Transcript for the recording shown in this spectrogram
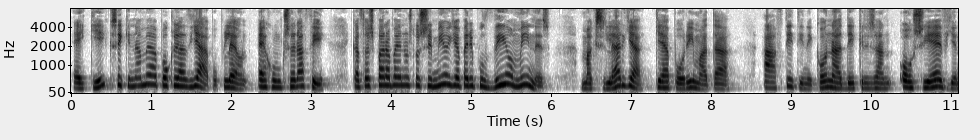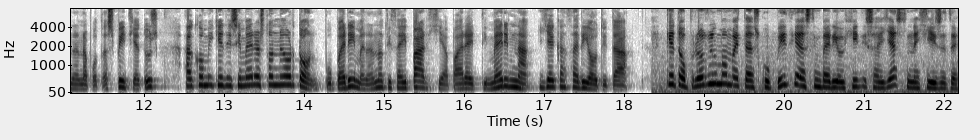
Εκεί ξεκινάμε από κλαδιά που πλέον έχουν ξεραθεί, καθώς παραμένουν στο σημείο για περίπου δύο μήνες μαξιλάρια και απορρίμματα. Αυτή την εικόνα αντίκριζαν όσοι έβγαιναν από τα σπίτια τους, ακόμη και τις ημέρες των εορτών, που περίμεναν ότι θα υπάρχει απαραίτητη μέρημνα για καθαριότητα. Και το πρόβλημα με τα σκουπίδια στην περιοχή της Αγιάς συνεχίζεται.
